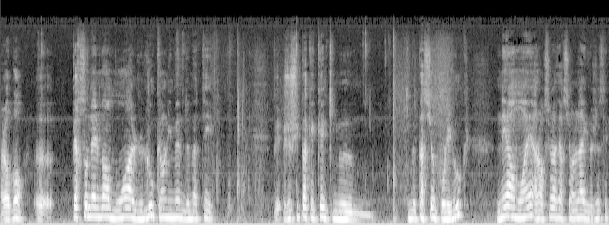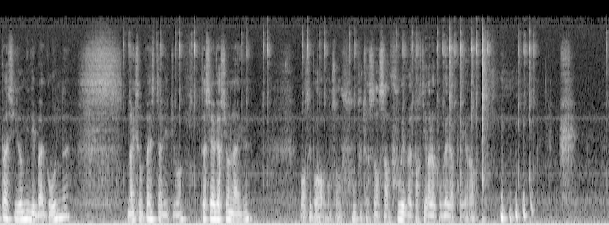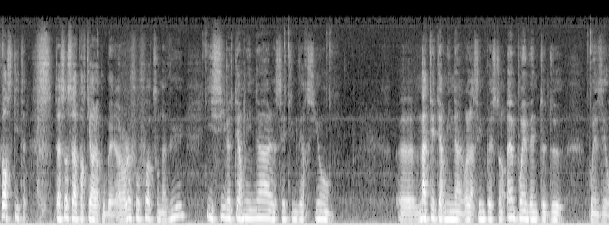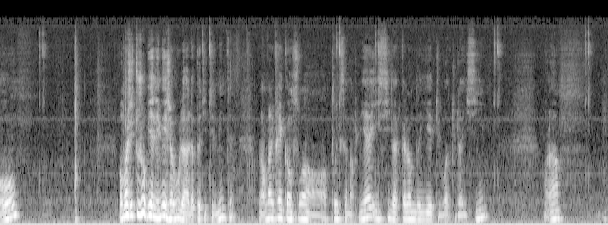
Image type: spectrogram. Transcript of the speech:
Alors bon, euh, personnellement, moi, le look en lui-même de maté, je suis pas quelqu'un qui me qui me passionne pour les looks. Néanmoins, alors sur la version live, je sais pas s'ils ont mis des backgrounds. Non, ils sont pas installés, tu vois. Ça, c'est la version live. Bon, c'est pas on s'en fout. De toute façon, on s'en fout. Il va partir à la poubelle après, alors. Force kit. De toute façon, ça va partir à la poubelle. Alors, le faux Fox, on a vu. Ici, le terminal, c'est une version euh, maté terminal. Voilà, c'est une version 1.22.0. Bon, moi, j'ai toujours bien aimé, j'avoue, la, petite Mint. Hein. Alors malgré qu'on soit en, truc, ça marche bien. Ici, la calendrier, tu vois, tu l'as ici. Voilà.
